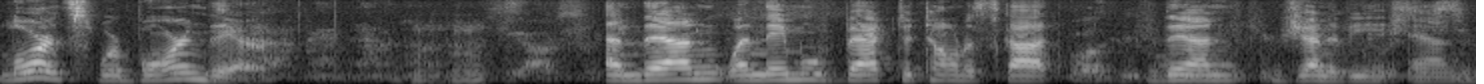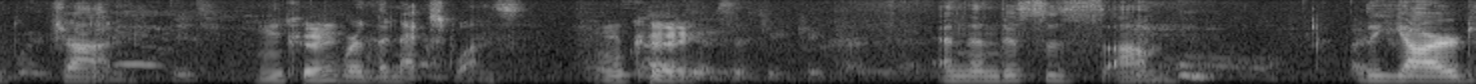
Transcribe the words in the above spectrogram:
Lawrence were born there. And then when they moved back to Town of Scott, then Genevieve and John Okay. were the next ones. Okay. And then this is um, the yard.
